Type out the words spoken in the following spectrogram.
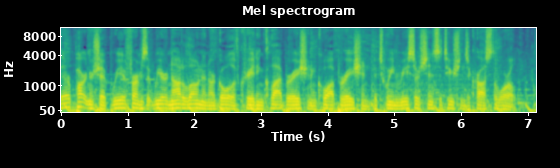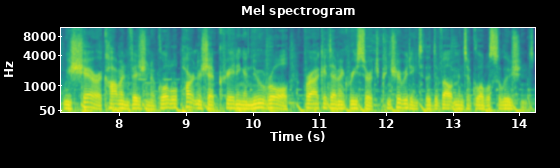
Their partnership reaffirms that we are not alone in our goal of creating collaboration and cooperation between research institutions across the world. We share a common vision of global partnership creating a new role for academic research contributing to the development of global solutions.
